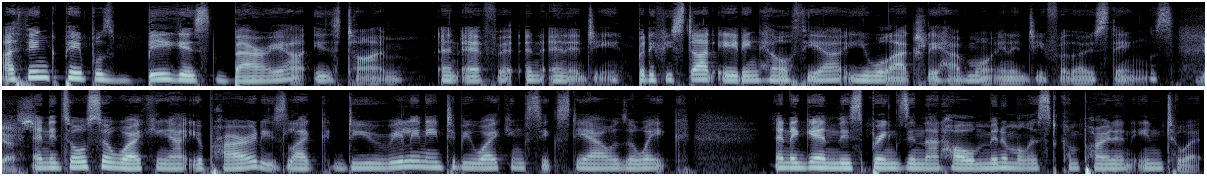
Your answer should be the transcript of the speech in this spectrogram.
I think people's biggest barrier is time and effort and energy. But if you start eating healthier, you will actually have more energy for those things. Yes. And it's also working out your priorities. Like, do you really need to be working 60 hours a week? And again, this brings in that whole minimalist component into it.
